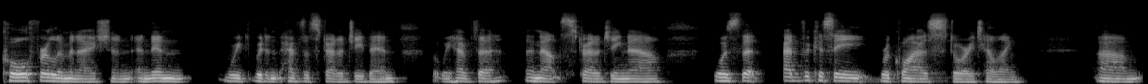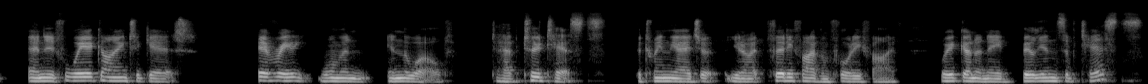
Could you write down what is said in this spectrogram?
call for elimination, and then we, we didn't have the strategy then, but we have the announced strategy now, was that advocacy requires storytelling. Um, and if we're going to get every woman in the world to have two tests between the age of, you know, at 35 and 45. We're going to need billions of tests.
